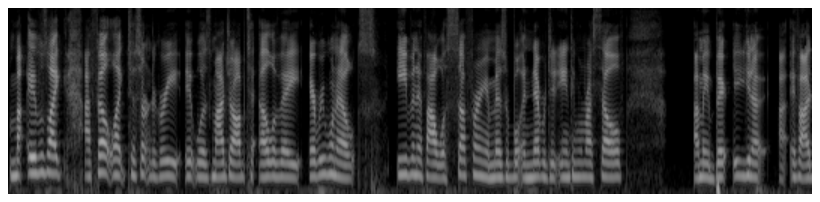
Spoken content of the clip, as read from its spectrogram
my it was like I felt like to a certain degree it was my job to elevate everyone else, even if I was suffering and miserable and never did anything for myself. I mean, you know, if I,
